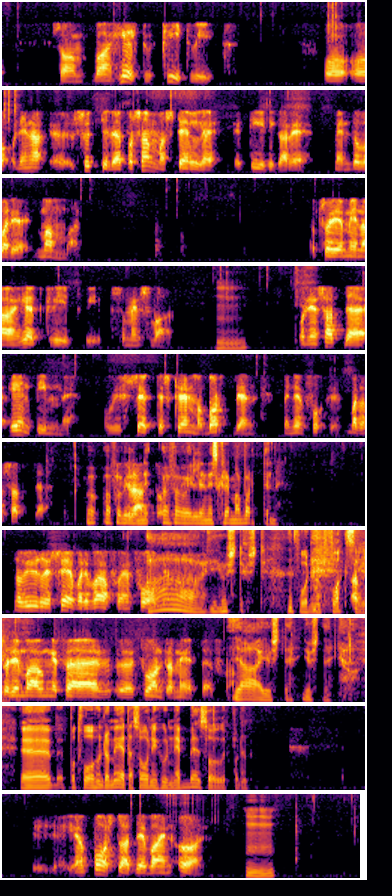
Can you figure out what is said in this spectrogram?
som var helt kritvit. Och, och den har eh, suttit där på samma ställe tidigare, men då var det mamman. Alltså jag menar helt kritvit, som en svan. Mm. Och den satt där en timme och vi försökte skrämma bort den, men den bara satt där. Va- Varför ville, ni, varför ville ni skrämma bort den? Nå, vi ville se vad det var för en fågel. Ah, just, just. Får den att flaxa Alltså den var ungefär eh, 200 meter från. Ja, just det. Just det. Ja. Eh, På 200 meter såg ni hur näbben såg ut på den? Jag påstår att det var en örn. Mm.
